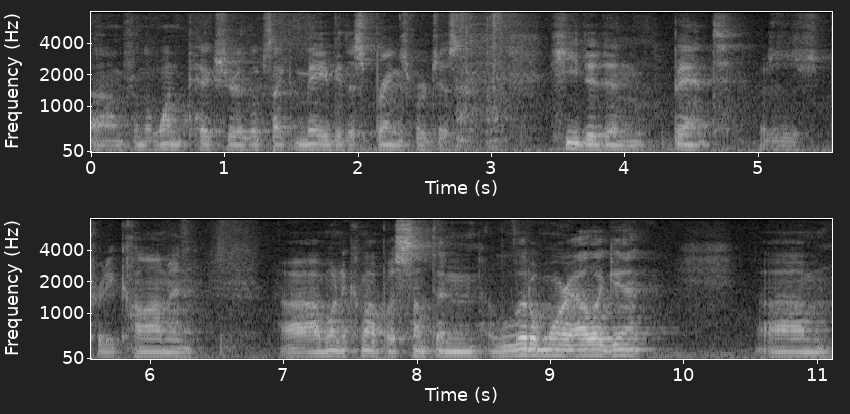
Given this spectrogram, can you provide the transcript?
Um, from the one picture, it looks like maybe the springs were just heated and bent, which is pretty common. Uh, I want to come up with something a little more elegant. Um,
